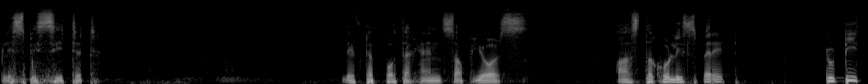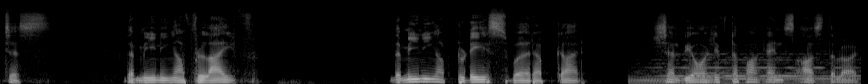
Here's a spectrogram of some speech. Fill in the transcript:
Please be seated. Lift up both the hands of yours. Ask the Holy Spirit to teach us the meaning of life, the meaning of today's word of God. Shall we all lift up our hands? Ask the Lord.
